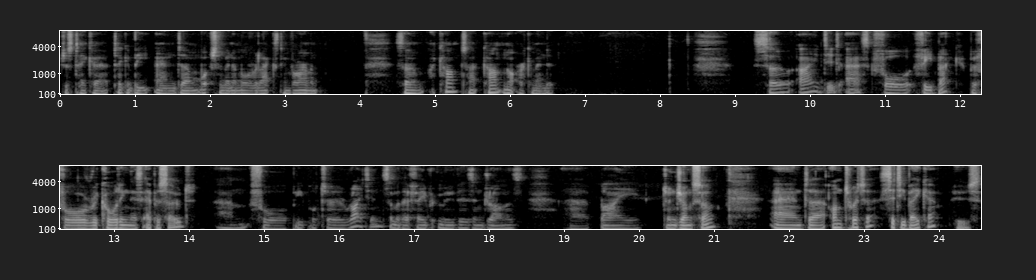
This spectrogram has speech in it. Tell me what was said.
just take a take a beat and um, watch them in a more relaxed environment. So I can't uh, can't not recommend it. So I did ask for feedback before recording this episode um, for people to write in some of their favourite movies and dramas uh, by Jeon Jong Seo. And uh, on Twitter, City Baker who's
